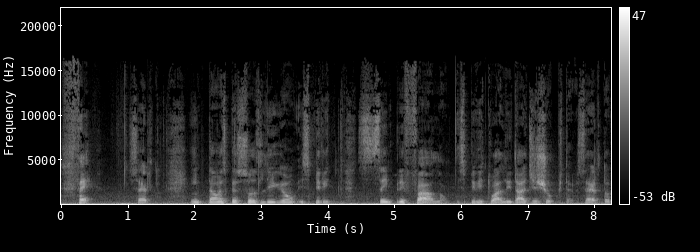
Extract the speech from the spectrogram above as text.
fé, certo? Então as pessoas ligam sempre falam espiritualidade Júpiter, certo?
